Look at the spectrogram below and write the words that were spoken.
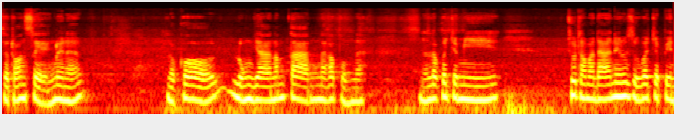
สะท้อนแสงด้วยนะครับ แล้วก็ลงยาน้ำตาลนะครับผมนะนะแล้วก็จะมีชุดธรรมดาเนี่ยรู้สึกว่าจะเป็น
